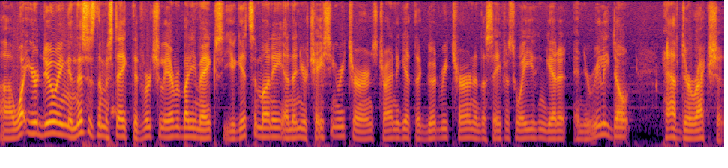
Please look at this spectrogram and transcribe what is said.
Uh, what you're doing, and this is the mistake that virtually everybody makes: you get some money, and then you're chasing returns, trying to get the good return in the safest way you can get it, and you really don't have direction.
